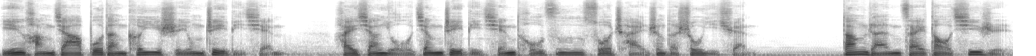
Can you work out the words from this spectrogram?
银行家不但可以使用这笔钱，还享有将这笔钱投资所产生的收益权。当然，在到期日，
